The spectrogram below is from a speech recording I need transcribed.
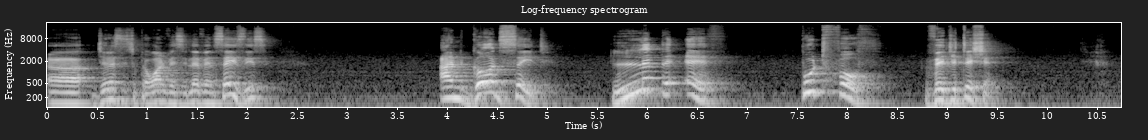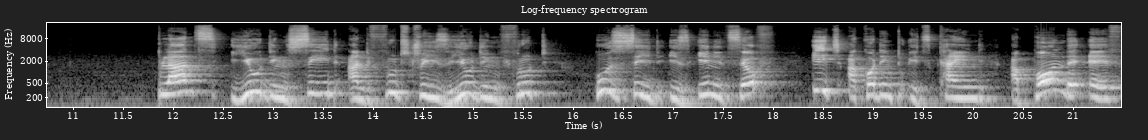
Uh, Genesis chapter 1, verse 11 says this And God said, Let the earth put forth vegetation. Plants yielding seed and fruit trees yielding fruit whose seed is in itself each according to its kind, upon the earth,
